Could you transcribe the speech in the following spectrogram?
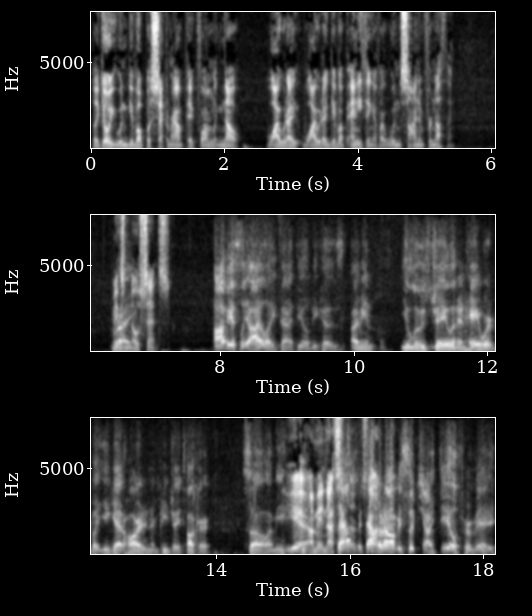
Like oh you wouldn't give up a second round pick for him? Like no. Why would I why would I give up anything if I wouldn't sign him for nothing? Makes Right. no sense. Obviously, I like that deal because I mean, you lose Jaylen and Hayward, but you get Harden and PJ Tucker. So I mean, Yeah, I mean that's that, that's that would bad. obviously be ideal for me.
